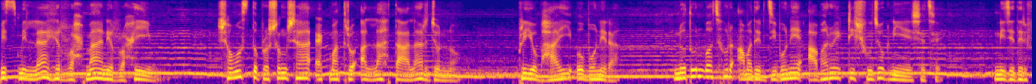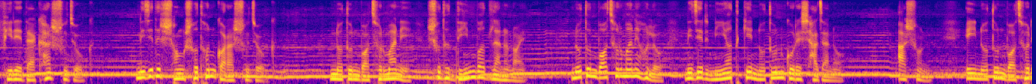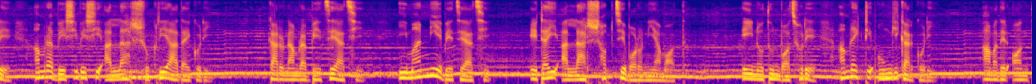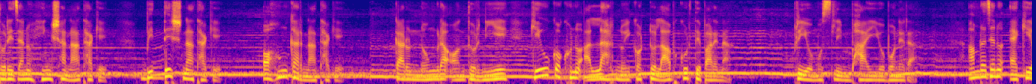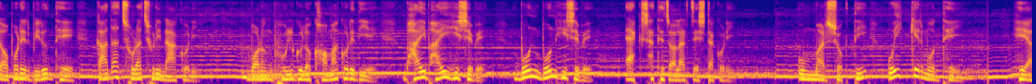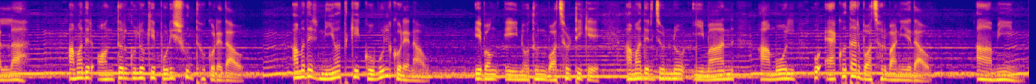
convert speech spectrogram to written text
বিসমিল্লাহির রহমানির রহিম। সমস্ত প্রশংসা একমাত্র আল্লাহ তাআলার জন্য। প্রিয় ভাই ও বোনেরা, নতুন বছর আমাদের জীবনে আবারও একটি সুযোগ নিয়ে এসেছে। নিজেদের ফিরে দেখার সুযোগ, নিজেদের সংশোধন করার সুযোগ। নতুন বছর মানে শুধু দিন বদলানো নয়, নতুন বছর মানে হল নিজের নিয়তকে নতুন করে সাজানো। আসুন, এই নতুন বছরে আমরা বেশি বেশি আল্লাহর শুক্রিয়া আদায় করি। কারণ আমরা বেঁচে আছি ইমান নিয়ে বেঁচে আছি, এটাই আল্লাহর সবচেয়ে বড় নিয়ামত। এই নতুন বছরে আমরা একটি অঙ্গীকার করি, আমাদের অন্তরে যেন হিংসা না থাকে, বিদ্বেষ না থাকে, অহংকার না থাকে। কারণ নোংরা অন্তর নিয়ে কেউ কখনো আল্লাহর নৈকট্য লাভ করতে পারে না। প্রিয় মুসলিম ভাই ও বোনেরা, আমরা যেন একে অপরের বিরুদ্ধে কাদা ছোড়াছুড়ি না করি। বরং ভুলগুলো ক্ষমা করে দিয়ে ভাই ভাই হিসেবে, বোন বোন হিসেবে একসাথে চলার চেষ্টা করি। উম্মার শক্তি ঐক্যের মধ্যেই। হে আল্লাহ, আমাদের অন্তরগুলোকে পরিশুদ্ধ করে দাও। আমাদের নিয়তকে কবুল করে নাও। এবং এই নতুন বছরটিকে আমাদের জন্য ঈমান, আমল ও একতার বছর বানিয়ে দাও। আমিন।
